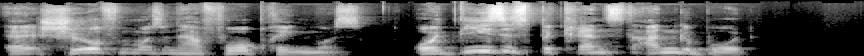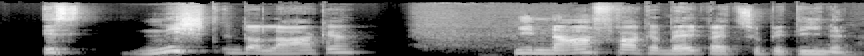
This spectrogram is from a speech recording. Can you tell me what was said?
äh, schürfen muss und hervorbringen muss. Und dieses begrenzte Angebot ist nicht in der Lage, die Nachfrage weltweit zu bedienen.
